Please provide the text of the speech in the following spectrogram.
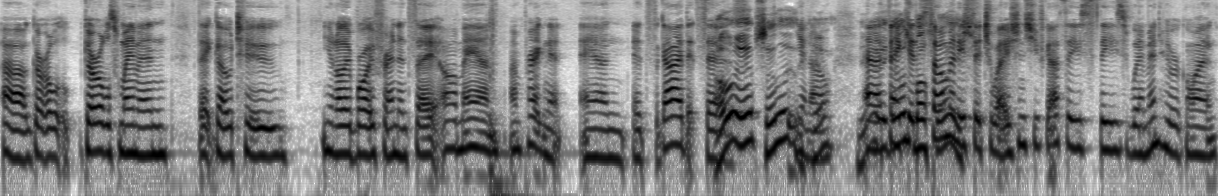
uh, girl girls, women that go to you know their boyfriend and say, "Oh man, I'm pregnant," and it's the guy that says, oh, absolutely. you know. Yeah. Yeah, and I think in so many situations, you've got these these women who are going,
